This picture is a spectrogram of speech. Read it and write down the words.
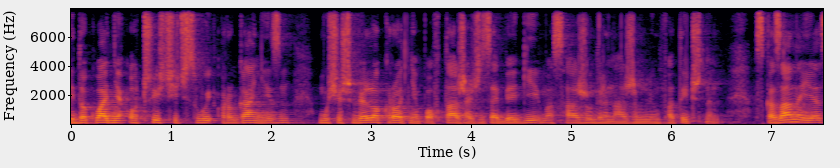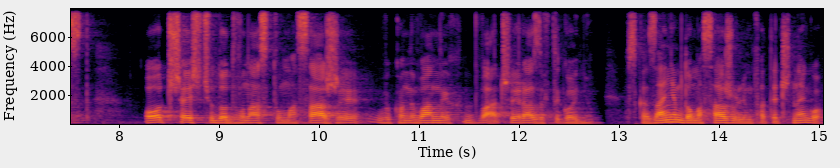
i dokładnie oczyścić swój organizm, musisz wielokrotnie powtarzać zabiegi masażu drenażem limfatycznym. Wskazane jest od 6 do 12 masaży wykonywanych 2-3 razy w tygodniu. Wskazaniem do masażu limfatycznego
